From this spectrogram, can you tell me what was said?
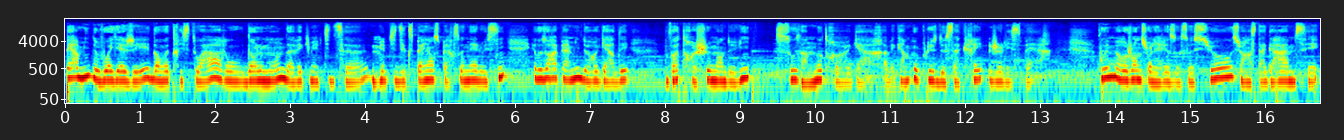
permis de voyager dans votre histoire ou dans le monde avec mes petites, euh, mes petites expériences personnelles aussi et vous aura permis de regarder votre chemin de vie sous un autre regard, avec un peu plus de sacré, je l'espère. Vous pouvez me rejoindre sur les réseaux sociaux, sur Instagram c'est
